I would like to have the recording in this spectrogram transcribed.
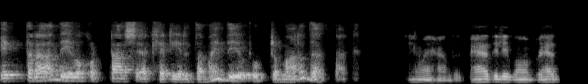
එක්තරා දේව කොට්ටාශයක් හැටියට තමයි දේවපුත්‍ර මාර දක්වන්නේ. එහෙමයි හඳ. පැහැදිලි බොහොම පැහැදිලි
